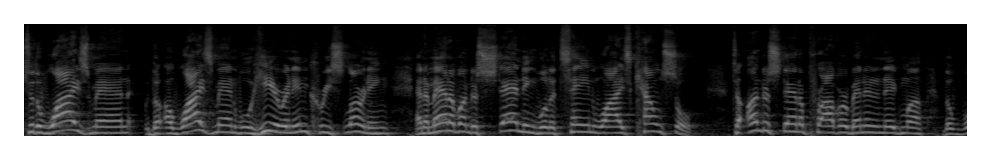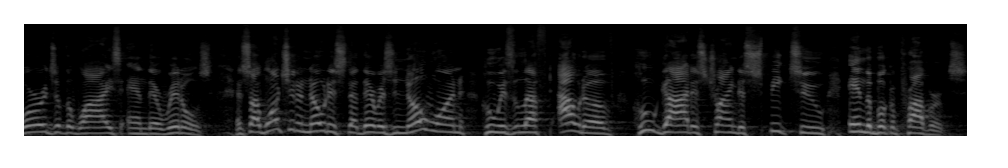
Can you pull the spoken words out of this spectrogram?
To the wise man, the, a wise man will hear and increase learning, and a man of understanding will attain wise counsel. To understand a proverb and an enigma, the words of the wise and their riddles. And so I want you to notice that there is no one who is left out of who God is trying to speak to in the book of Proverbs.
